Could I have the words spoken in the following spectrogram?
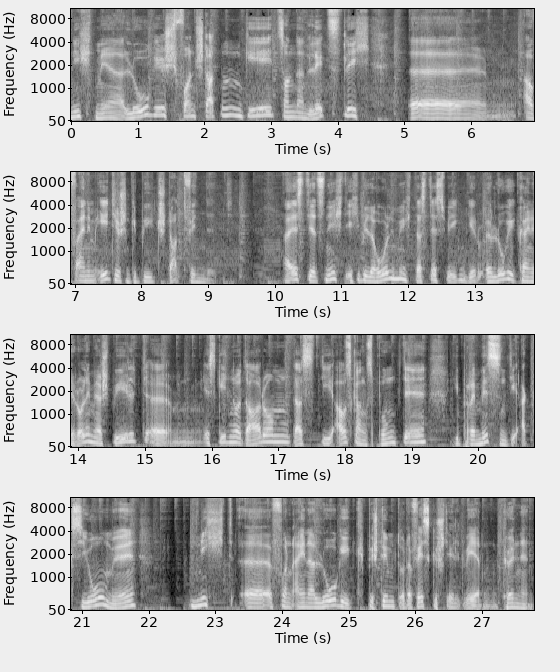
nicht mehr logisch vonstatten geht, sondern letztlich äh, auf einem ethischen Gebiet stattfindet. Heißt jetzt nicht, ich wiederhole mich, dass deswegen die Logik keine Rolle mehr spielt. Ähm, es geht nur darum, dass die Ausgangspunkte, die Prämissen, die Axiome nicht äh, von einer Logik bestimmt oder festgestellt werden können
